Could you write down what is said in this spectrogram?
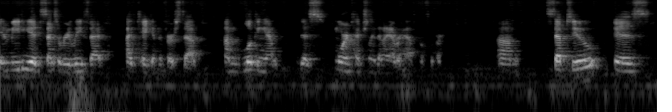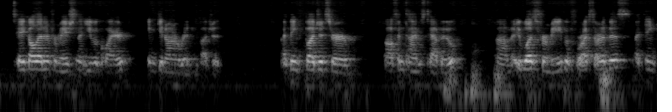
immediate sense of relief that I've taken the first step. I'm looking at this more intentionally than I ever have before. Um, step two is take all that information that you've acquired and get on a written budget. I think budgets are oftentimes taboo. Um, it was for me before I started this. I think,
